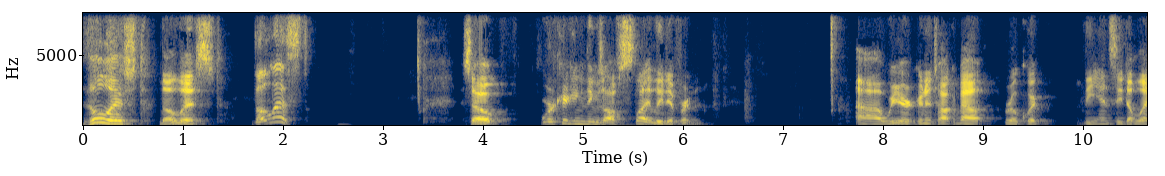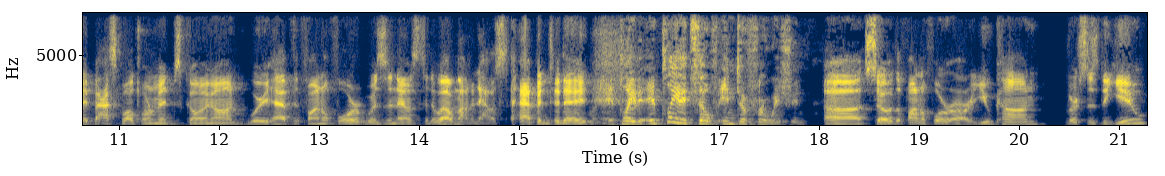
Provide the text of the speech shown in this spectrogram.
The list. The list. The list. So we're kicking things off slightly different. Uh, we are going to talk about real quick the NCAA basketball tournament is going on, where you have the Final Four was announced today. Well, not announced, happened today. It played. It played itself into fruition. Uh, so the Final Four are UConn versus the U,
